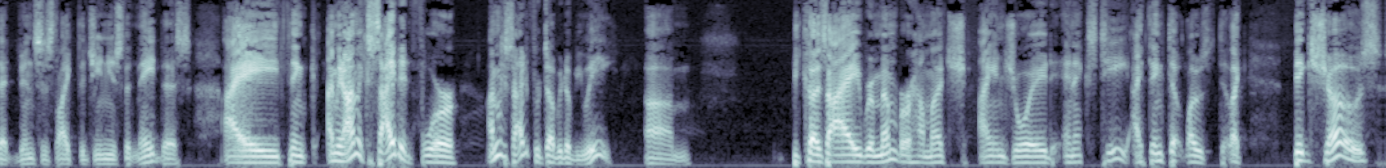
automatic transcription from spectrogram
that Vince is like the genius that made this. I think. I mean, I'm excited for. I'm excited for WWE. Um, because I remember how much I enjoyed NXT. I think that those like big shows.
